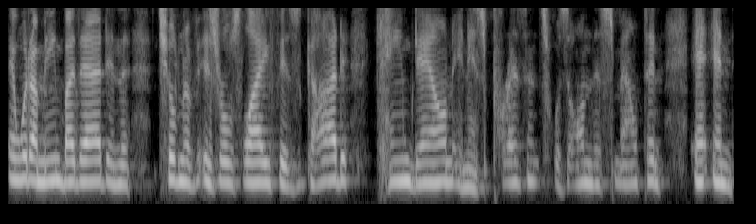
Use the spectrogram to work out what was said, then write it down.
And what I mean by that in the children of Israel's life is God came down and his presence was on this mountain. And, and,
